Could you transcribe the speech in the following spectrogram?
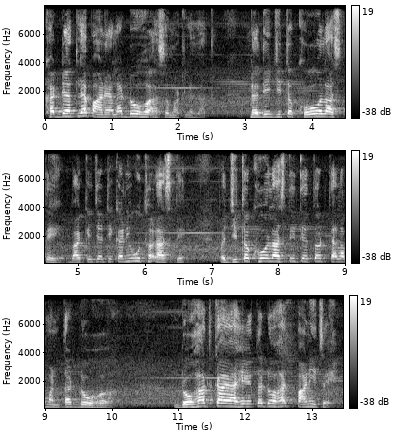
खड्ड्यातल्या पाण्याला डोह असं म्हटलं जातं. नदी जिथं खोल असते बाकीच्या ठिकाणी उथळ असते. पण जिथं खोल असते ते तर त्याला म्हणतात डोह. डोहात काय आहे? तर डोहात पाणीच आहे.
